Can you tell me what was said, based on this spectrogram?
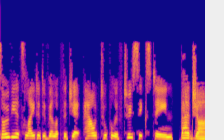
Soviets later developed the jet-powered Tupolev Tu-16 Badger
